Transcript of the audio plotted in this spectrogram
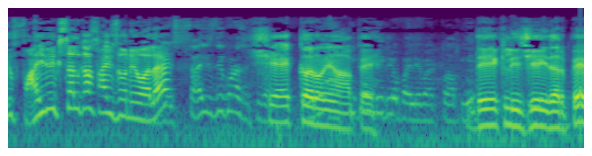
ये फाइव एक्सएल का साइज़ होने वाला है। साइज़ देखो ना चेक करो यहाँ पे। देख लो पहले बात तो आप ये। देख लीजिए इधर पे।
